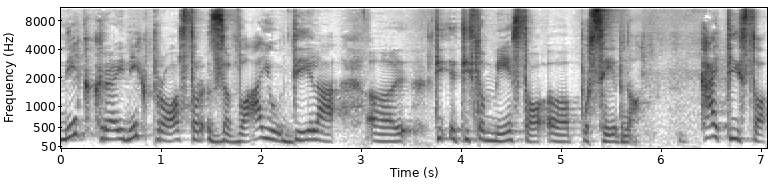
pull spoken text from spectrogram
nek kraj, nek prostor za vaju dela uh, tisto mesto uh, posebno? Kaj je tisto,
